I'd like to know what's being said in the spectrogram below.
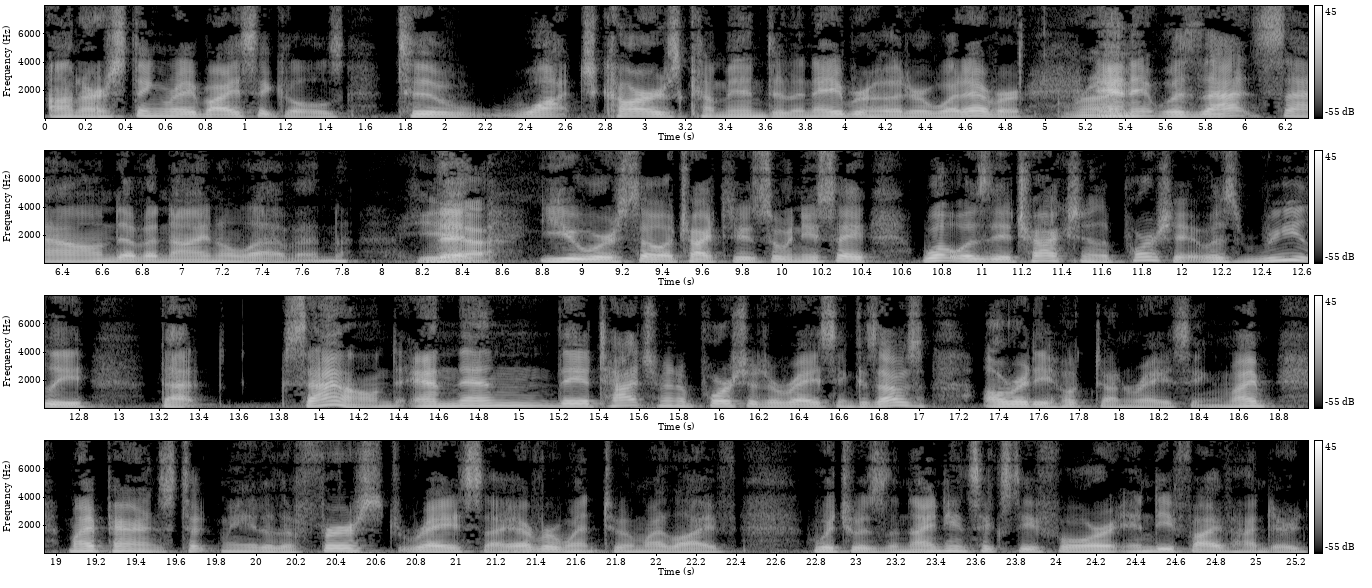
on our Stingray bicycles to watch cars come into the neighborhood or whatever. Right. And it was that sound of a 911 Yeah. that you were so attracted to. So when you say what was the attraction of the Porsche, it was really that sound and then the attachment of Porsche to racing because I was already hooked on racing. My my parents took me to the first race I ever went to in my life, which was the 1964 Indy 500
